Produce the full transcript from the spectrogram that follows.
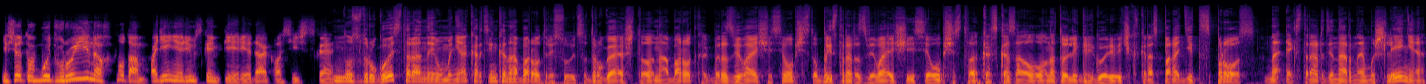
и все это будет в руинах, ну там, падение Римской империи, да, классическое. Но с другой стороны, у меня картинка наоборот рисуется другая, что наоборот, как бы развивающийся общество, быстро развивающееся общество, как сказал Анатолий Григорьевич, как раз породит спрос на экстраординарное мышление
